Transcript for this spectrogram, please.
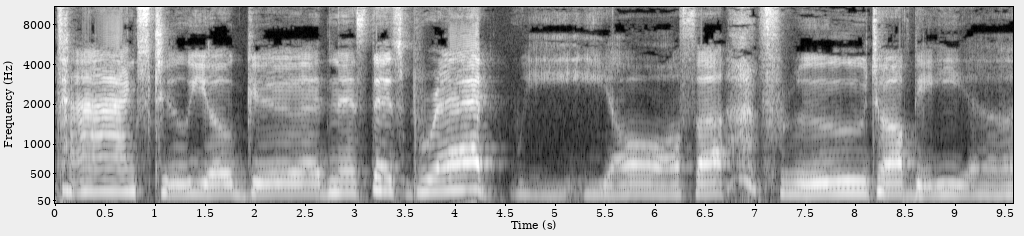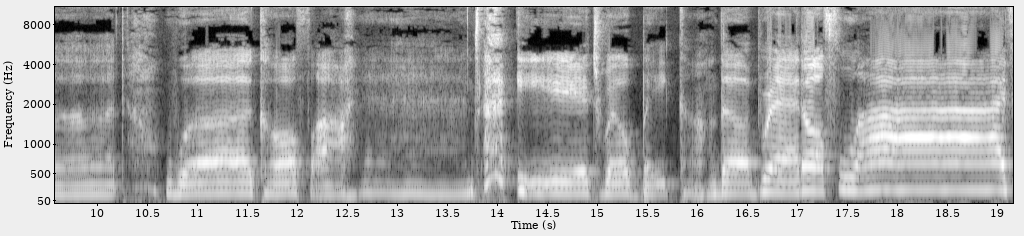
Thanks to your goodness, this bread offer, fruit of the earth, work of our hands. It will become the bread of life.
